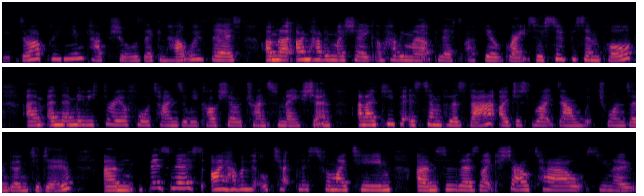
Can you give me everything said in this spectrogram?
these are our premium capsules. They can help with this. I'm like i'm having my shake. I'm having my uplift. I feel great. So super simple. Um, and then maybe three or four times a week i'll show a transformation. And i keep it as simple as that. I just write down which ones i'm going to do. Um, business i have a little checklist for my team. Um, so there's like shout outs you know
